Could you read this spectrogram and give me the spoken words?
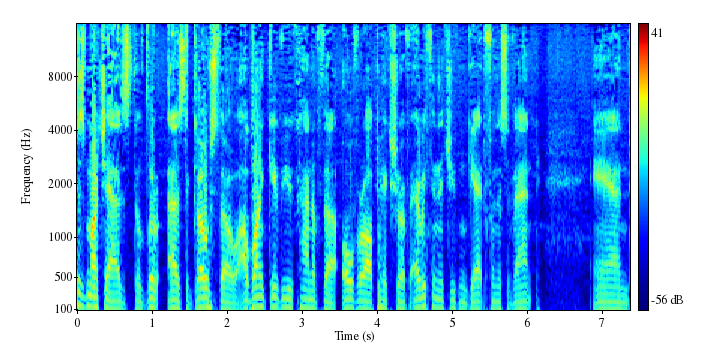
as much as the little as the Ghost, though, I want to give you kind of the overall picture of everything that you can get from this event and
